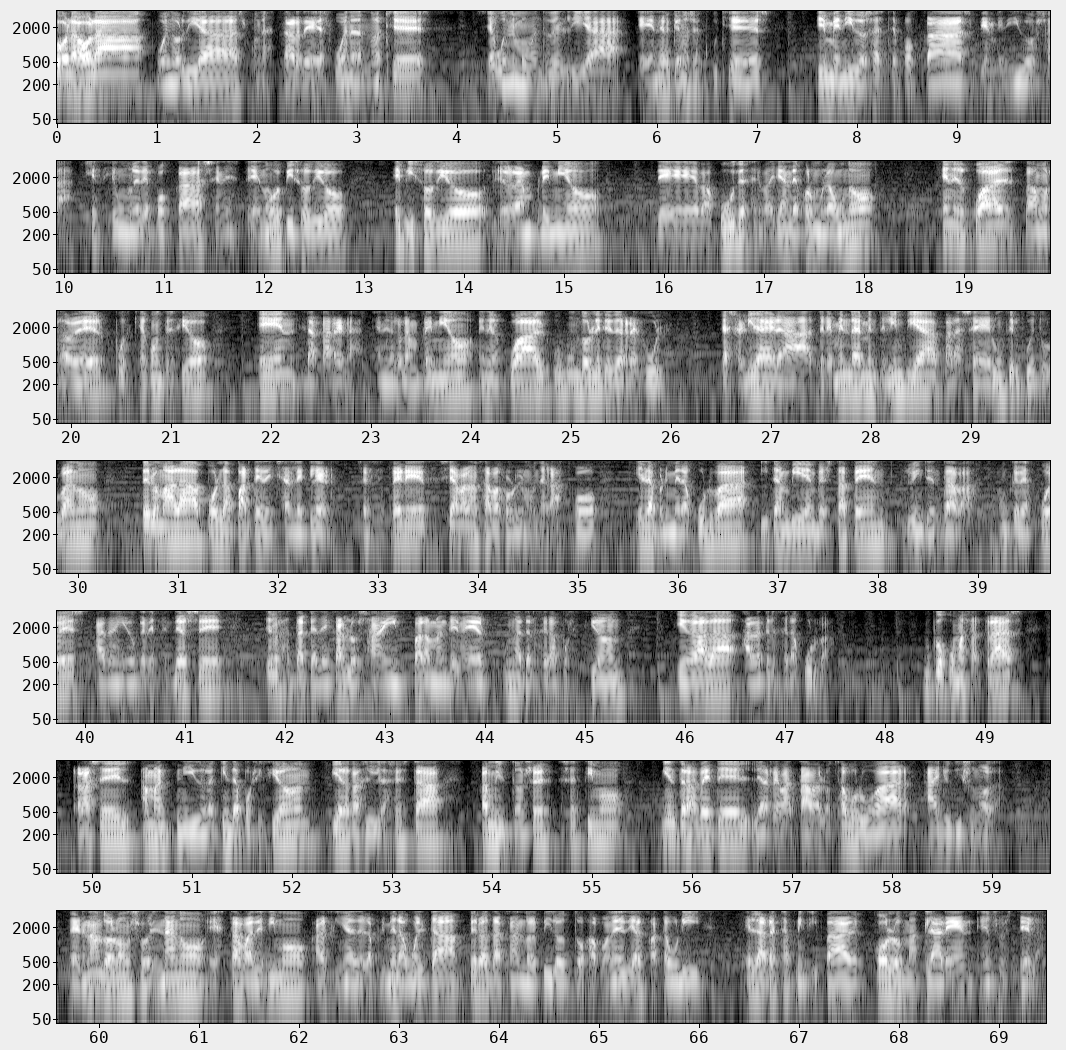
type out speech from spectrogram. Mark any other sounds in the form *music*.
Hola, hola, buenos días, buenas tardes, buenas noches, según el momento del día en el que nos escuches. Bienvenidos a este podcast, bienvenidos a F1 de Podcast en este nuevo episodio, episodio del Gran Premio de Bakú de Azerbaiyán de Fórmula 1, en el cual vamos a ver pues qué aconteció en la carrera, en el Gran Premio, en el cual hubo un doblete de Red Bull. La salida era tremendamente limpia para ser un circuito urbano, pero mala por la parte de Charles Leclerc. Sergio Pérez se abalanzaba sobre el monegasco en la primera curva y también Verstappen lo intentaba, aunque después ha tenido que defenderse de los ataques de Carlos Sainz para mantener una tercera posición llegada a la tercera curva. Un poco más atrás, Russell ha mantenido la quinta posición, Pierre Gasly la sexta, Hamilton séptimo, mientras Vettel le arrebataba el octavo lugar a Yuki Tsunoda. Fernando Alonso, el nano, estaba décimo al final de la primera vuelta, pero atacando al piloto japonés de Alfa Tauri en la recta principal con los McLaren en su estela.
